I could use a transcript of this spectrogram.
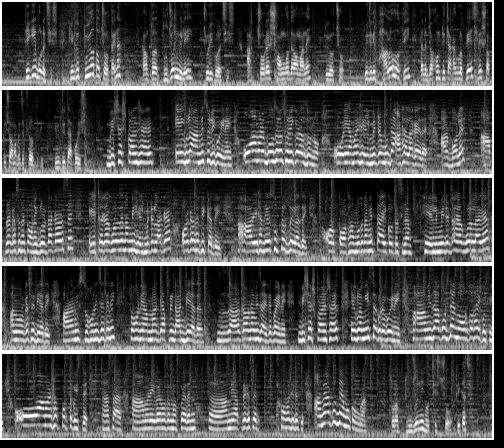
ঠিকই বলেছিস। কিন্তু তুইও তো চোর, তাই না? কারণ তোরা দুজন মিলেই চুরি করেছিস। আর চোরের সঙ্গ দেওয়া মানে তুইও চোর। তুই যদি ভালো হতি, তাহলে যখন তুই টাকাগুলো পেয়েছিলিস সব কিছু আমার কাছে ফেরত দিতি। কিন্তু তুই তা করিস না। বিশ্বাস করেন সাহেব, এইগুলো আমি চুরি করি নাই। ও আমার বলছিল চুরি করার জন্য। ওই আমার হেলমেটের মধ্যে আঠা লাগায় দেয়। আর বলে আপনার কাছে নাকি অনেকগুলো টাকা আছে, এই টাকাগুলো যেন আমি হেলমেটে লাগায় ওর কাছে ফিক্কা দিই, আর এখান থেকে চুপচাপ চলে যাই। ওর কথা মতন আমি তাই করতেছিলাম, হেলমেটে টাকাগুলো লাগায় আমি ওর কাছে দিয়ে দিই। আর আমি যখনই যেতে নিই তখনই আমাকে আপনি ডাক দিয়ে দেন, যার কারণে আমি যাইতে পারি নাই। বিশ্বাস করেন সাহেব, এগুলো আমি ইচ্ছা করে করি নাই। আমি যা করছি আমি ওর কথাই কইছি, ও আমার সব করতে কইছে। স্যার, আমার এবার মতো মাফ করে দেন আমি আপনার কাছে ক্ষমা যেতেছি আমি আর কোনদিন এমন করব না। তোরা দুজনই হচ্ছিস চোর, ঠিক আছে?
